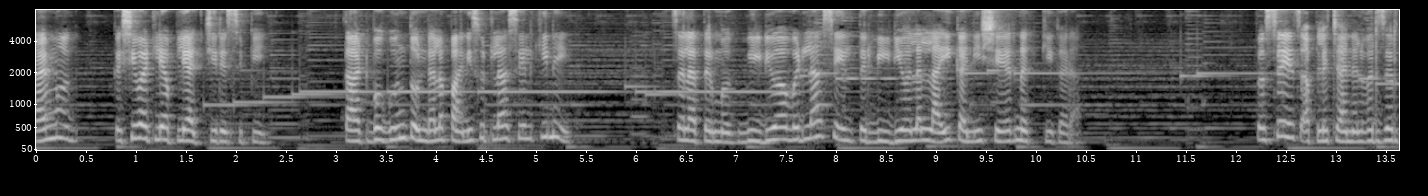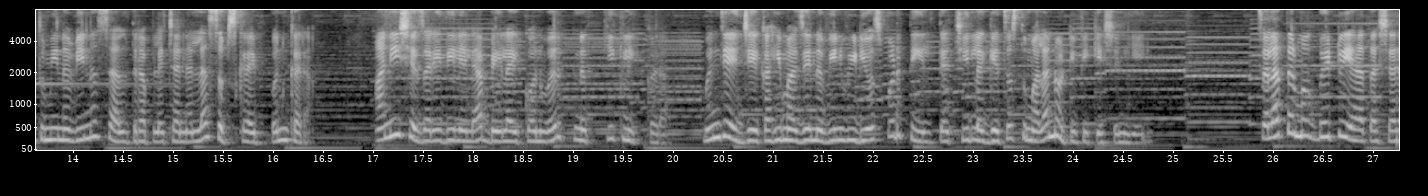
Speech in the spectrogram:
काय मग? कशी वाटली आपली आजची रेसिपी ताट बघून तोंडाला पाणी सुटलं असेल की नाही? चला तर मग व्हिडिओ आवडला असेल तर व्हिडिओला लाईक आणि शेअर नक्की करा. तसेच आपल्या चॅनलवर जर तुम्ही नवीन असाल तर आपल्या चॅनलला सबस्क्राईब पण करा. आणि शेजारी दिलेल्या बेल आयकॉनवर नक्की क्लिक करा. म्हणजे जे काही माझे नवीन व्हिडिओज पडतील त्याची लगेचच तुम्हाला नोटिफिकेशन येईल. चला तर मग भेटूयात अशा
